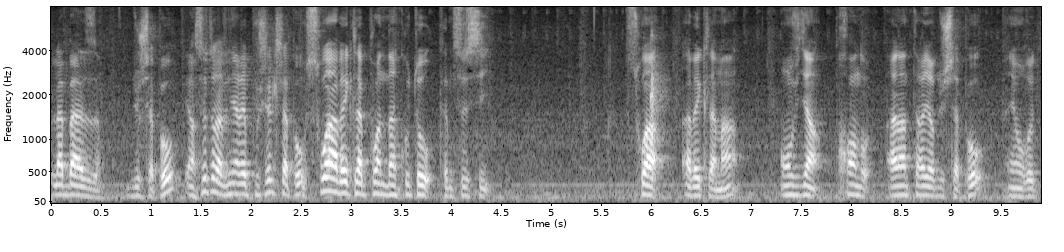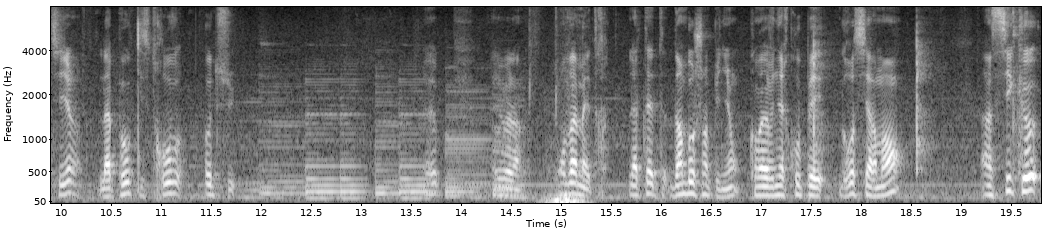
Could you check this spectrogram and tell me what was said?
la base du chapeau. Et ensuite, on va venir éplucher le chapeau, soit avec la pointe d'un couteau, comme ceci, soit avec la main. On vient prendre à l'intérieur du chapeau et on retire la peau qui se trouve au-dessus. Et voilà. On va mettre la tête d'un beau champignon qu'on va venir couper grossièrement, ainsi que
